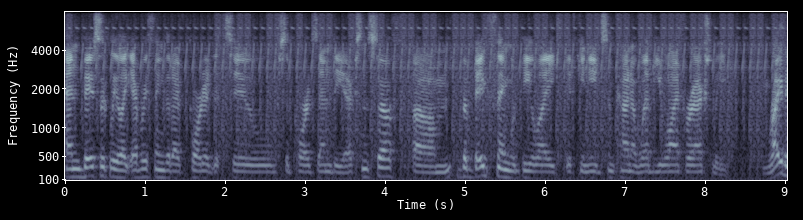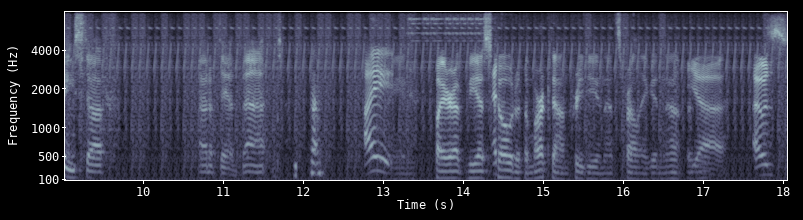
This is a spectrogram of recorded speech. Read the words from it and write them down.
and basically, like everything that I've ported it to supports MDX and stuff. Um, the big thing would be like if you need some kind of web UI for actually writing stuff, I'd have to add that. I I mean, fire up VS Code with a Markdown preview, and that's probably good enough. isn't it? Yeah, I was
